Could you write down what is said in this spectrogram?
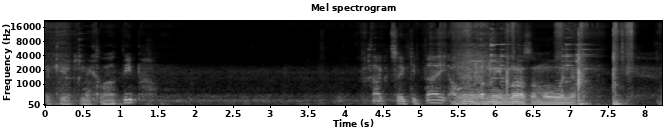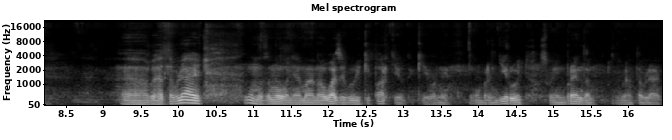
такий от у них логотип. Так, це Китай, але вони на замовлення е, виготовляють. Ну, на замовлення я маю на увазі великі партії, такі вони брендують своїм брендом і виготовляють.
